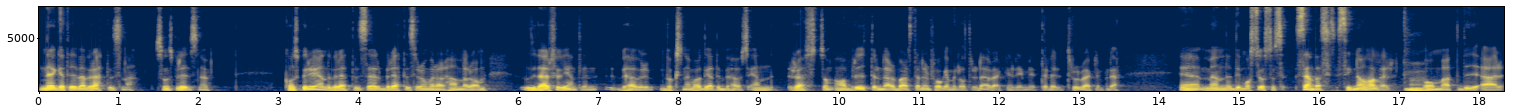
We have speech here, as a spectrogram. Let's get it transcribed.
negativa berättelserna som sprids nu. Konspirerande berättelser, berättelser om vad det här handlar om. Och det är därför vi egentligen behöver vuxna vara det att det behövs en röst som avbryter den där och bara ställer en fråga, men låter det där verkligen rimligt? Eller tror du verkligen på det? Eh, men det måste ju också sändas signaler mm. om att vi är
